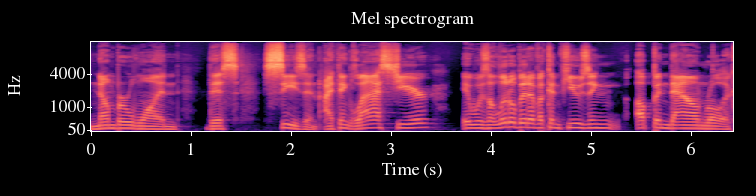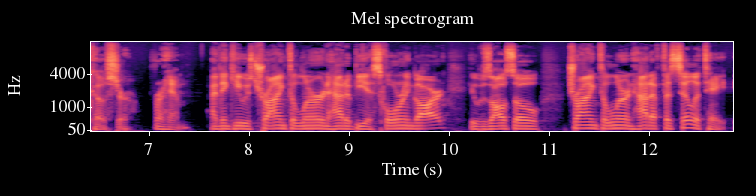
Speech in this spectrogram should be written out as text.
number one this season. I think last year it was a little bit of a confusing up and down roller coaster for him. I think he was trying to learn how to be a scoring guard. He was also trying to learn how to facilitate.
